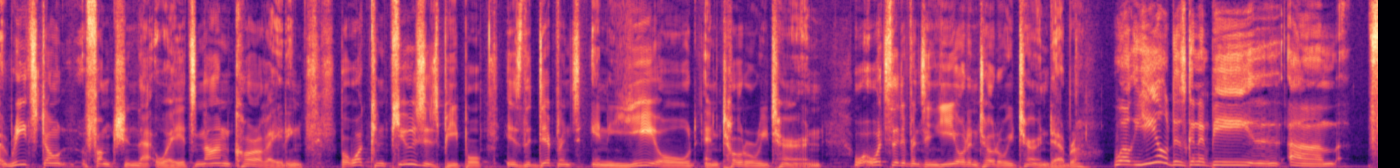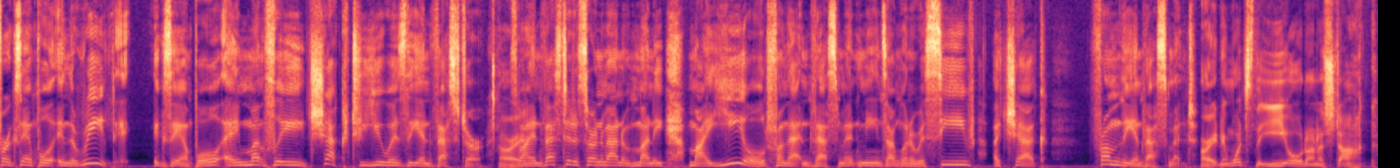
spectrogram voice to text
REITs don't function that way. It's non-correlating. But what confuses people is the difference in yield and total return. What's the difference in yield and total return, Deborah? Well, yield is going to be, um, for example, in the REIT example, a monthly check to you as the investor. So I invested a certain amount of money. My yield from that investment means I'm going to receive a check from the investment. All right. And what's the yield on a stock?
